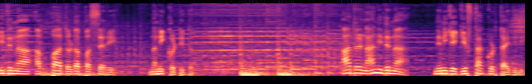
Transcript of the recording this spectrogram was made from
ಇದನ್ನ ಅಪ್ಪ ದೊಡ್ಡಪ್ಪ ಸೇರಿ ನನಗೆ ಕೊಟ್ಟಿದ್ದು. ಆದ್ರೆ ನಾನಿದನ್ನ ನಿನಗೆ ಗಿಫ್ಟ್ ಆಗಿ ಕೊಡ್ತಾ ಇದ್ದೀನಿ.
